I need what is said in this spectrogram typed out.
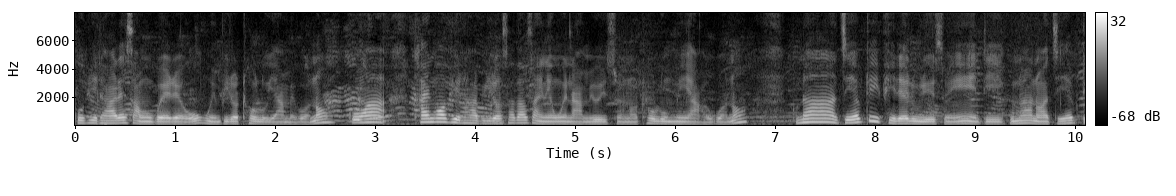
ကိုဖြည့်ထားတဲ့ဆောင်မှုပွဲတွေကိုဝင်ပြီးတော့ထုတ်လို့ရမယ်ပေါ့နော်ကိုကခိုင်းကောဖြည့်ထားပြီးတော့စားသောက်ဆိုင်နဲ့ဝင်တာမျိုးကြီးဆိုရင်တော့ထုတ်လို့မရဘူးပေါ့နော်ခုနက JFT ဖြည့်တဲ့လူတွေဆိုရင်ဒီခုနကတော့ JFT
